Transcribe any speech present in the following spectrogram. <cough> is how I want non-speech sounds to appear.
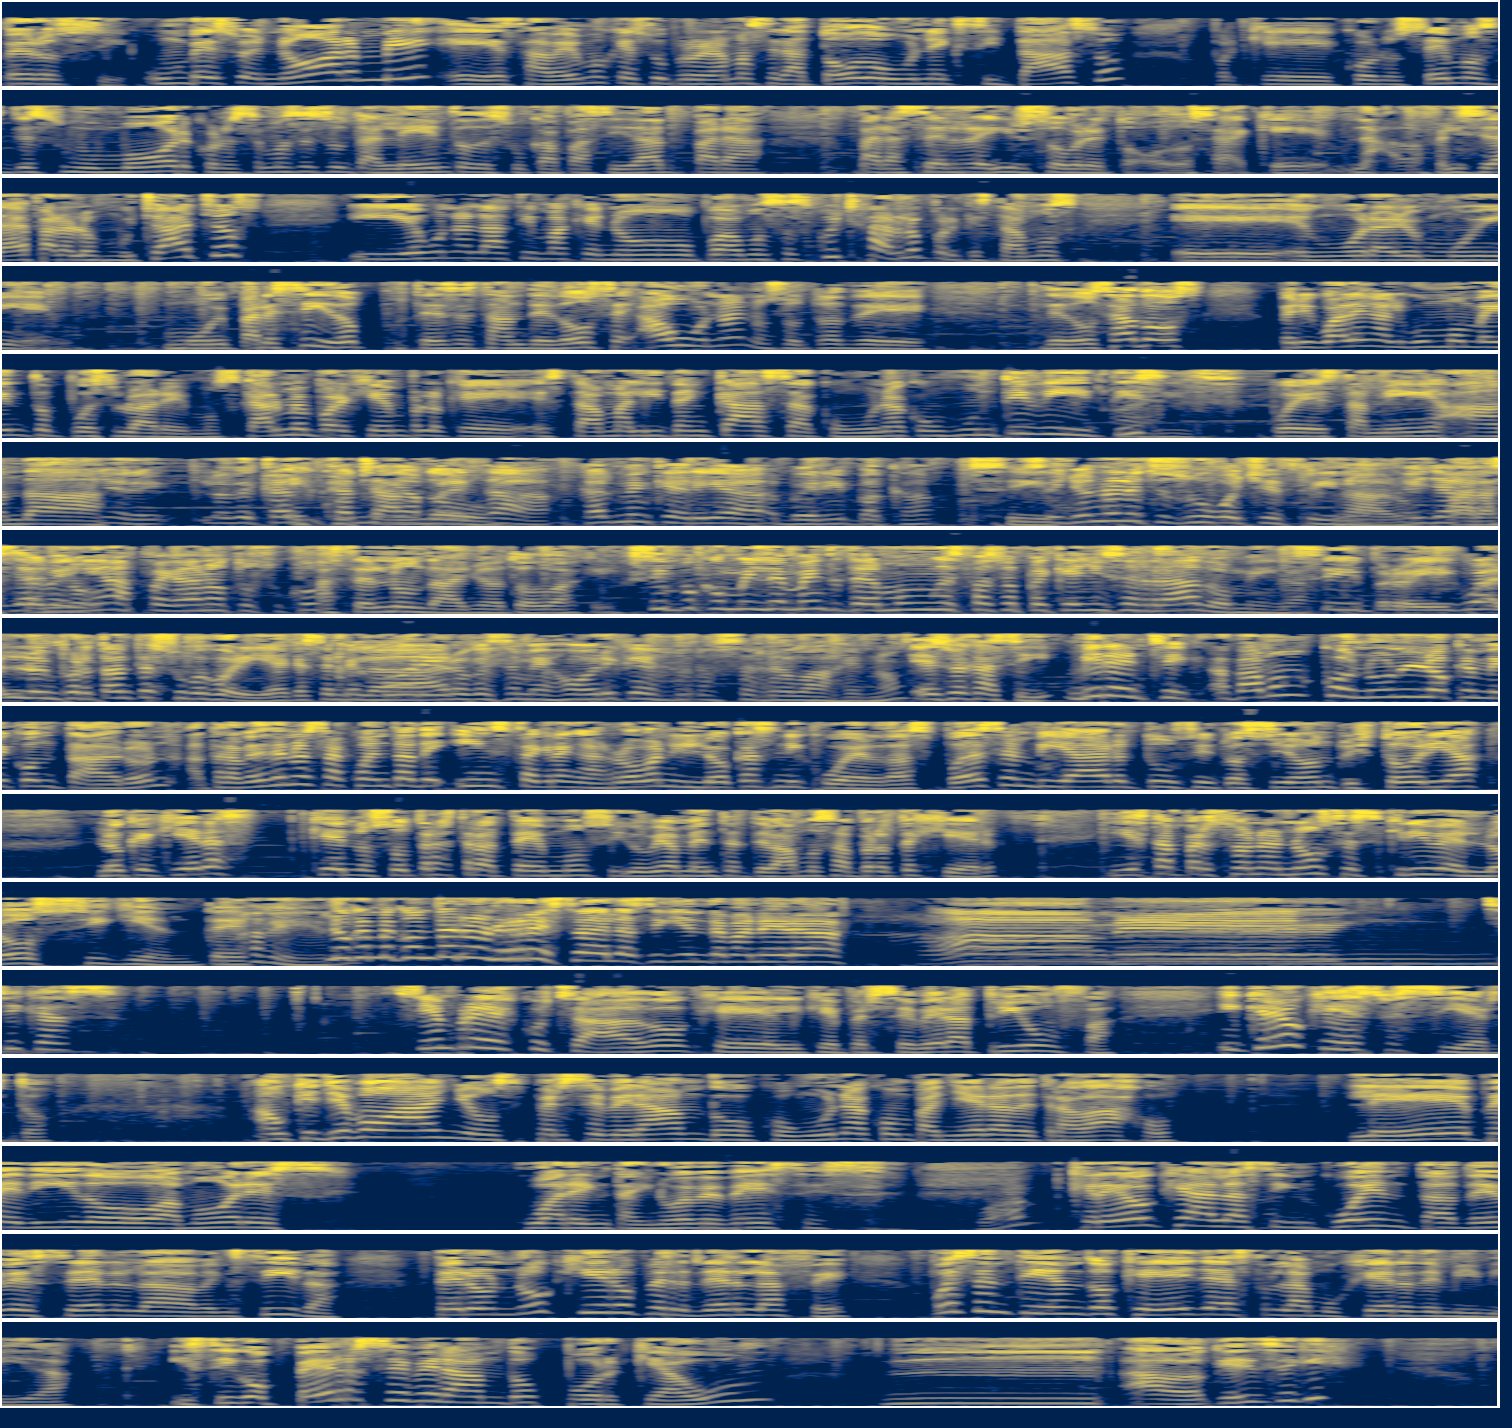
Pero sí, un beso enorme. Eh, sabemos que su programa será todo un exitazo, porque conocemos de su humor, conocemos de su talento, de su capacidad para, para hacer reír sobre todo. O sea que, nada, felicidades para los muchachos. Y es una lástima que no podamos escucharlo, porque estamos eh, en un horario muy, eh, muy parecido. Ustedes están de 12 a 1, nosotros de, de 12 a 2, pero igual en algún momento pues lo haremos. Carmen, por ejemplo, que está malita en casa con una conjuntivitis, Ay. pues también anda lo de Car- escuchando. Carmen. Carmen quería venir para acá. Sí. Si yo no le echo su boche fino, Claro, ella, para ella hacernos- venía todas sus cosas. hacerle un daño a todo aquí. Sí, porque humildemente tenemos un espacio pequeño y cerrado, amiga. Sí, pero igual lo importante es su mejoría, que se mejore. Claro, que se mejore y que se rebaje, ¿no? Eso es así. Miren, chicas, vamos con un lo que me contaron. A través de nuestra cuenta de Instagram, arroba ni locas ni cuerdas, puedes enviar tu situación, tu historia, lo que quieras que nosotras tratemos y obviamente te vamos a proteger. Y esta persona nos escribe lo siguiente. A ver. Lo que me contaron resta de la siguiente manera. Amén. Chicas, siempre he escuchado que el que persevera triunfa. Y creo que eso es cierto. Aunque llevo años perseverando con una compañera de trabajo, le he pedido amores 49 veces. Creo que a las 50 debe ser la vencida, pero no quiero perder la fe, pues entiendo que ella es la mujer de mi vida. Y sigo perseverando porque aún... mm, ah, ¿Qué dice aquí?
